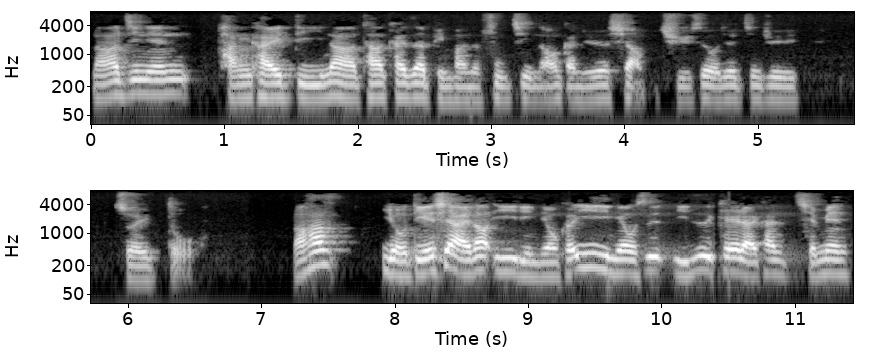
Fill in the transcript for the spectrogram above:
然后今天盘开低，那它开在平盘的附近，然后感觉就下不去，所以我就进去追多。然后它有跌下来到一一零六，可一一零六是以日 K 来看，前面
